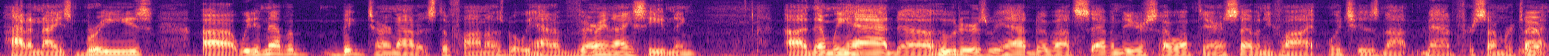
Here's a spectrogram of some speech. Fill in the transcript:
had a nice breeze. Uh, we didn't have a big turnout at Stefano's, but we had a very nice evening. Uh, then we had uh, Hooters. We had about 70 or so up there, 75, which is not bad for summertime. Yep.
